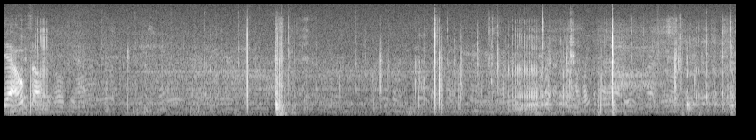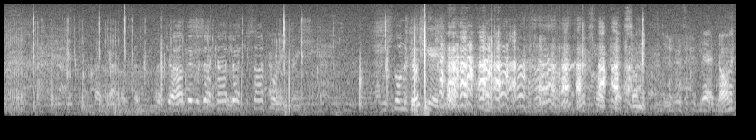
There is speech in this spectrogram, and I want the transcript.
Yeah, I hope so. Joe, how big was that contract you signed for? We're still negotiating. Looks like that summit. Yeah, don't it?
